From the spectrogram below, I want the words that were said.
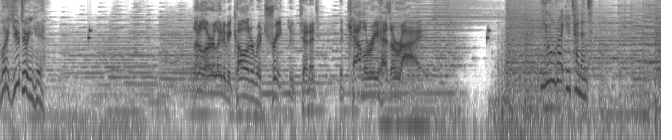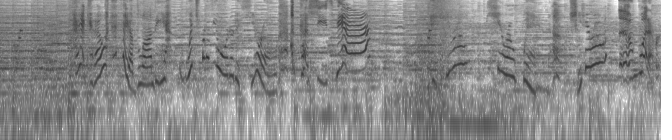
What are you doing here? Little early to be calling a retreat, Lieutenant. The cavalry has arrived. Are you all right, Lieutenant? Hey, kiddo. Hey, Blondie. Which one of you ordered a hero? Uh, Cause she's here! A hero? Hero when? She hero? Uh, whatever.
